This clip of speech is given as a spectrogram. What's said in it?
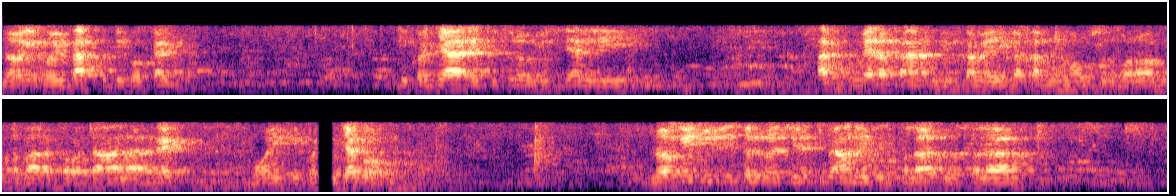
noo ngi koy bàkk di ko kañ di ko jaare ci turam yu sell yi ak melokaanam yu kawe yi nga xam ne moom suñu borom tabaraka wa taala rek mooy ki ko jagoo noo ngi julli sëlmal ci yonent bi alayhi salaatu wasalaam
